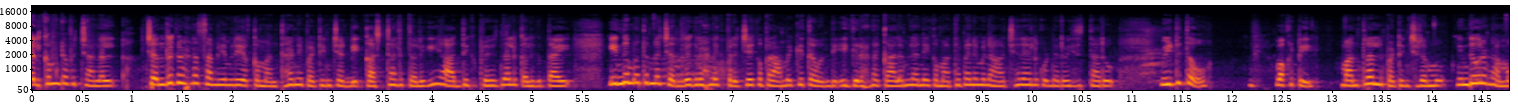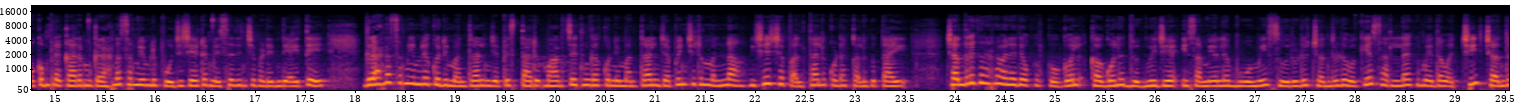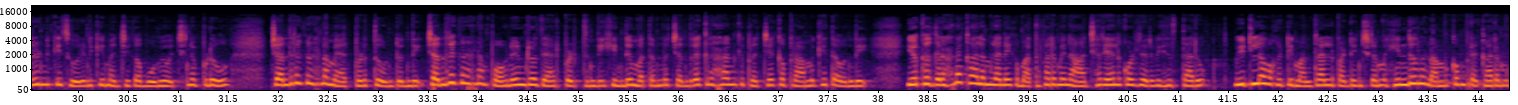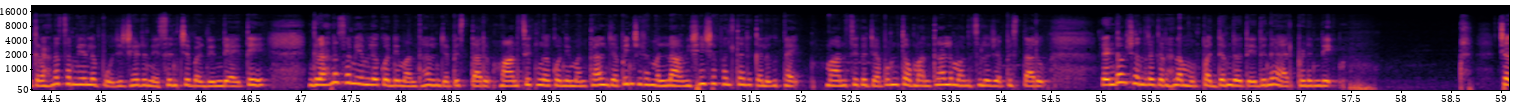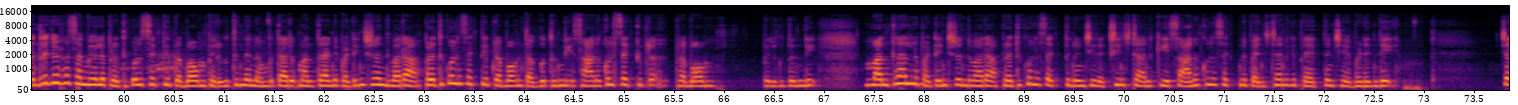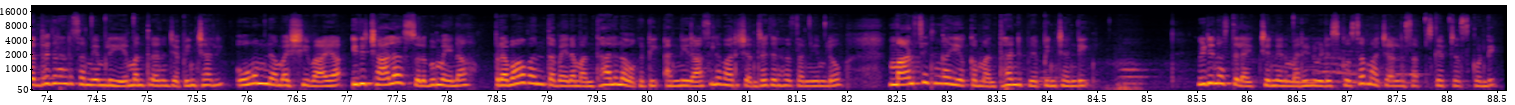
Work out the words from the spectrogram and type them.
Welcome to our channel. చంద్రగ్రహణ సమయంలో యొక్క మంత్రాన్ని పఠించండి. కష్టాలు తొలగి ఆర్థిక ప్రయోజనాలు కలుగుతాయి. హిందూ మతంలో చంద్రగ్రహణకు ప్రత్యేక ప్రాముఖ్యత ఉంది. ఈ గ్రహణ కాలంలో అనేక మతపరమైన ఆచార్యాలు కూడా నిర్వహిస్తారు. వీటితో ఒకటి మంత్రాలను పఠించడము. హిందువుల నమ్మకం ప్రకారం గ్రహణ సమయంలో పూజ చేయడం నిషేధించబడింది. అయితే గ్రహణ సమయంలో కొన్ని మంత్రాలను జపిస్తారు. మానసికంగా కొన్ని మంత్రాలను జపించడం వలన విశేష ఫలితాలు కూడా కలుగుతాయి. చంద్రగ్రహణం అనేది ఒక ఖగోళ ఖగోళ దృగ్విజయం. ఈ సమయంలో భూమి సూర్యుడు చంద్రుడు ఒకే సరళక మీద వచ్చి చంద్రునికి సూర్యునికి మధ్యగా భూమి వచ్చినప్పుడు చంద్రగ్రహణం ఏర్పడుతూ ఉంటుంది. చంద్రగ్రహణం పౌర్ణమి రోజు ఏర్పడుతుంది. హిందూ మతంలో చంద్రగ్రహణానికి ప్రత్యేక ప్రాముఖ్యత ఉంది. ఈ యొక్క గ్రహణ కాలంలో అనేక మతపరమైన ఆచార్యాలు కూడా నిర్వహిస్తారు. వీటిలో ఒకటి మంత్రాలను పఠించడం. హిందువుల నమ్మకం ప్రకారం గ్రహణ సమయంలో పూజ చేయడం నిశించబడింది అయితే గ్రహణ సమయంలో కొన్ని మంత్రాలను జపిస్తారు. మానసికంగా కొన్ని మంత్రాలు జపించడం వల్ల విశేష ఫలితాలు కలుగుతాయి. మానసిక జపంతో మంత్రాలు మనసులో జపిస్తారు. రెండవ చంద్రగ్రహణం పద్దెనిమిదవ తేదీన ఏర్పడింది. చంద్రగ్రహణ సమయంలో ప్రతికూల శక్తి ప్రభావం పెరుగుతుందని నమ్ముతారు. మంత్రాన్ని పఠించడం ద్వారా ప్రతికూల శక్తి ప్రభావం తగ్గుతుంది. సానుకూల శక్తి ప్రభావం పెరుగుతుంది. మంత్రాలను పఠించడం ద్వారా ప్రతికూల శక్తి నుంచి రక్షించడానికి సానుకూల శక్తిని పెంచడానికి ప్రయత్నం చేయబడింది. చంద్రగ్రహణ సమయంలో ఏ మంత్రాన్ని జపించాలి? ఓం నమ శివాయ. ఇది చాలా సులభమైన ప్రభావవంతమైన మంత్రాలలో ఒకటి. అన్ని రాశుల వారు చంద్రగ్రహణ సమయంలో మానసికంగా ఈ యొక్క మంత్రాన్ని ప్రేపించండి వీడియో నస్తే లైక్ చేయండి. మరిన్ని వీడియోస్ కోసం మా ఛానల్ సబ్స్క్రైబ్ చేసుకోండి.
